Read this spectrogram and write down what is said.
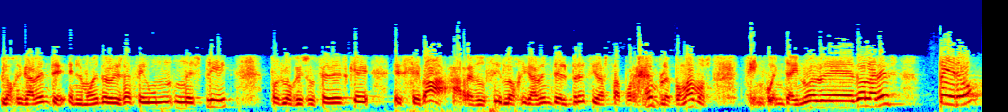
lógicamente en el momento en que se hace un, split, pues lo que sucede es que eh, se va a reducir lógicamente el precio hasta, por ejemplo, pongamos 59 dólares, pero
